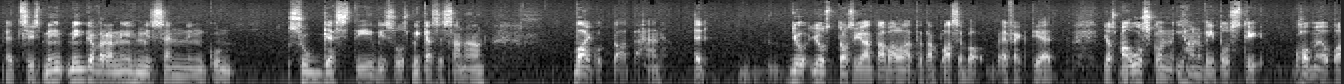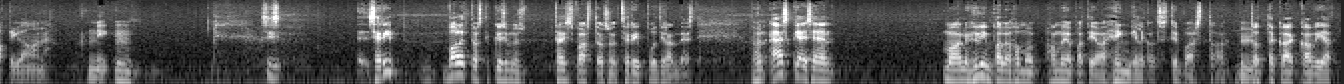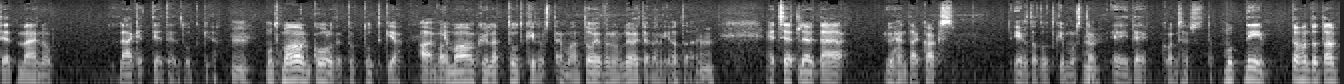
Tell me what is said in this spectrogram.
että siis minkä verran ihmisen niin kuin suggestiivisuus, mikä se sana on, vaikuttaa tähän ju, just tosiaan tavallaan tätä placebo-efektiä, että jos mä uskon ihan vitusti homeopatiaan, niin... Mm. Siis se riippuu, valitettavasti kysymys, tai siis vastaus on, että se riippuu tilanteesta. Tuohon äskeiseen mä oon hyvin paljon homo, homeopatiaa henkilökohtaisesti vastaan, mm. mutta totta kai kaviatti, että mä en ole lääketieteen tutkija. Mm. Mutta mä oon koulutettu tutkija. Aivan. Ja mä oon kyllä tutkinut sitä ja mä oon toivonut löytäväni jotain. Mm. Että se, että löytää yhden tai kaksi irtotutkimusta, mm. ei tee konsensusta. Mutta niin, tuohon tota,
